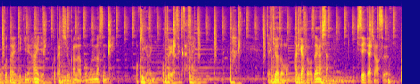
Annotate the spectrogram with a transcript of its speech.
お答えできる範囲でお答えしようかなと思いますのでお気軽にお問い合わせください。じゃあ今日はどうもありがとうございました。失礼いたします。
